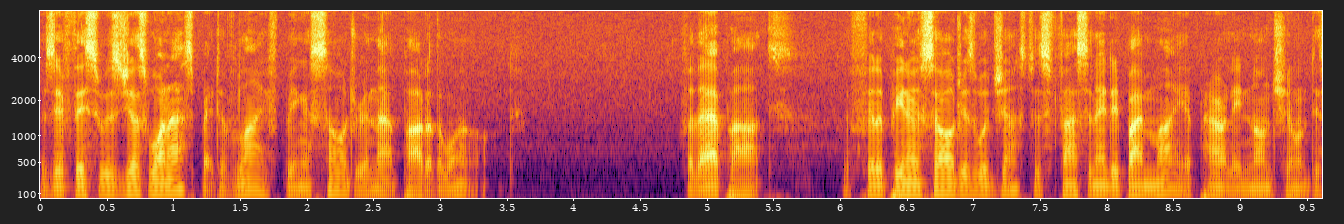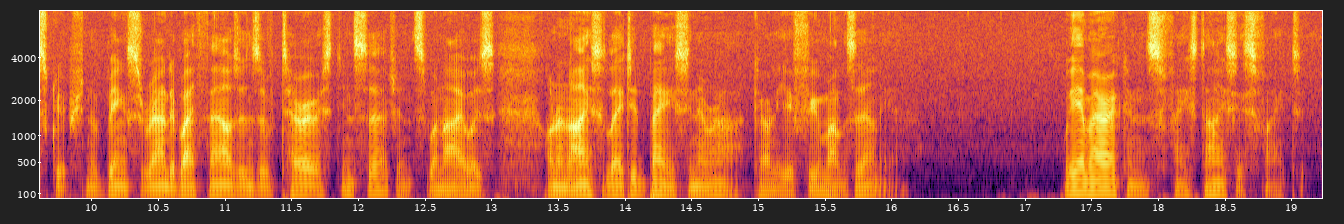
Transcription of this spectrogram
as if this was just one aspect of life being a soldier in that part of the world. For their part, the Filipino soldiers were just as fascinated by my apparently nonchalant description of being surrounded by thousands of terrorist insurgents when I was on an isolated base in Iraq only a few months earlier. We Americans faced ISIS fighters,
